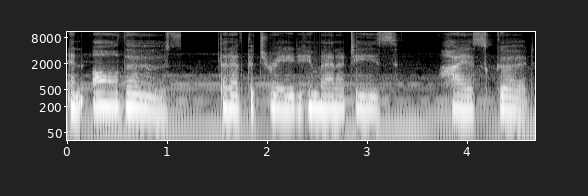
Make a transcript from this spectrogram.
and all those that have betrayed humanity's highest good.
